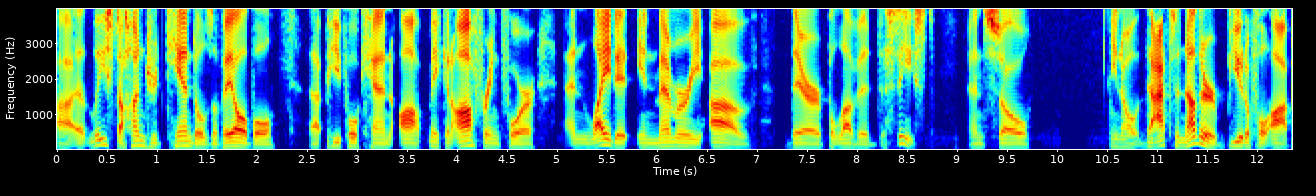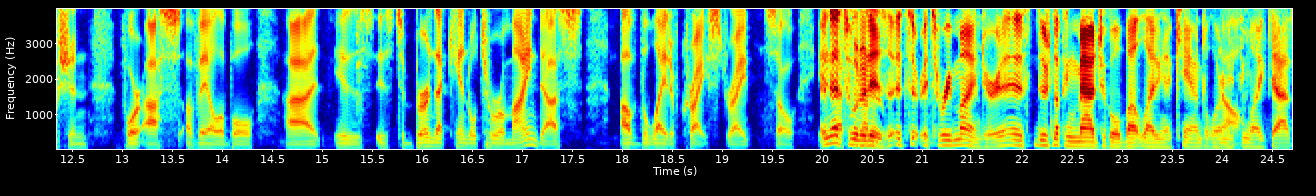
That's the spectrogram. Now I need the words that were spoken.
uh, at least 100 candles available that people can off- make an offering for and light it in memory of their beloved deceased. And so, you know, that's another beautiful option for us available uh, is is to burn that candle to remind us of the light of Christ, right? So, and it- that's, what another- it is. It's a, it's a reminder, and it's, there's nothing magical about lighting a candle or No. anything like that.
